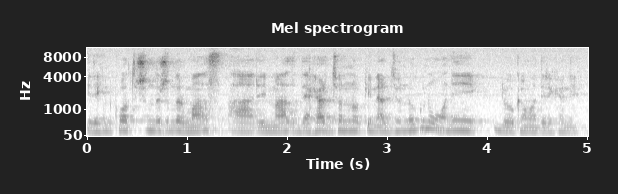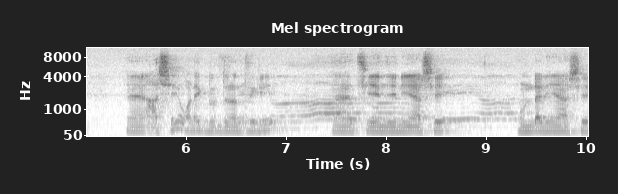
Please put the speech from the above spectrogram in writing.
এই দেখেন কত সুন্দর সুন্দর মাছ, আর এই মাছ দেখার জন্য, কেনার জন্য কোনো অনেক লোক আমাদের এখানে আসে। অনেক দূর দূরান্ত থেকে সিএনজি নিয়ে আসে হুন্ডা নিয়ে আসে,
